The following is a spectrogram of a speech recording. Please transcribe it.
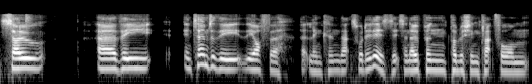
so uh, the in terms of the the offer at Lincoln, that's what it is. It's an open publishing platform,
